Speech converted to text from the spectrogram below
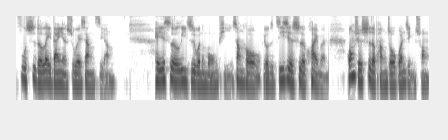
富士的类单眼数位相机啊。黑色荔枝纹的蒙皮，上头有着机械式的快门，光学式的旁轴观景窗，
